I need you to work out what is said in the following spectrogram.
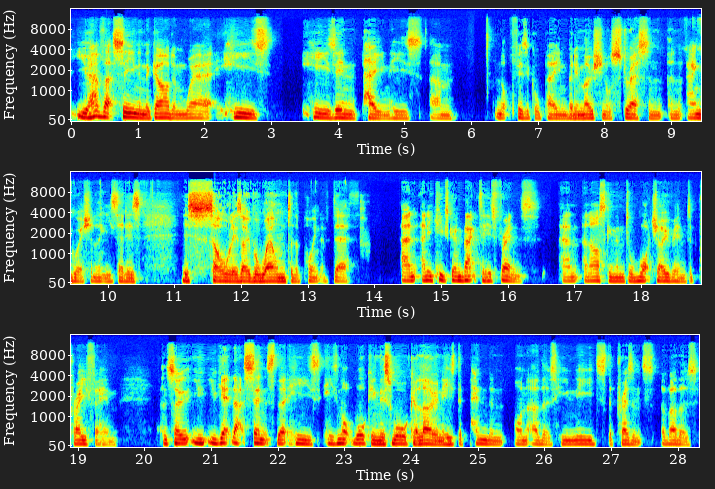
you have that scene in the garden where he's he's in pain. He's um, not physical pain, but emotional stress and, and anguish. And I think he said his his soul is overwhelmed to the point of death. And and he keeps going back to his friends and, and asking them to watch over him, to pray for him and so you, you get that sense that he's he's not walking this walk alone. He's dependent on others. He needs the presence of others.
